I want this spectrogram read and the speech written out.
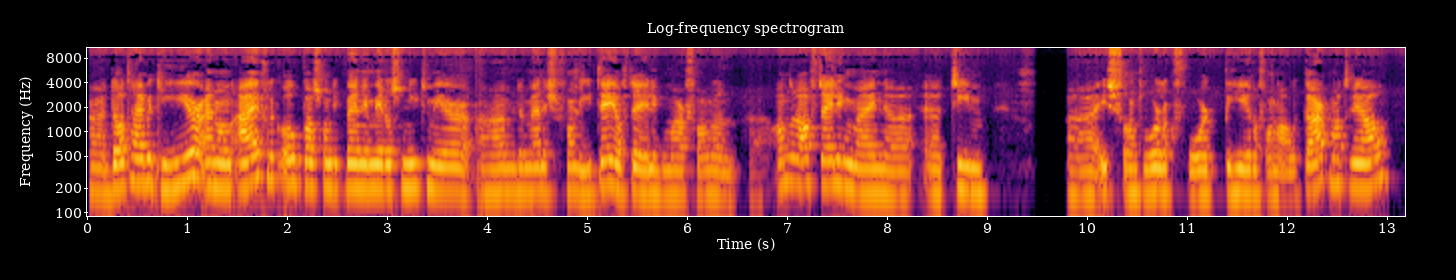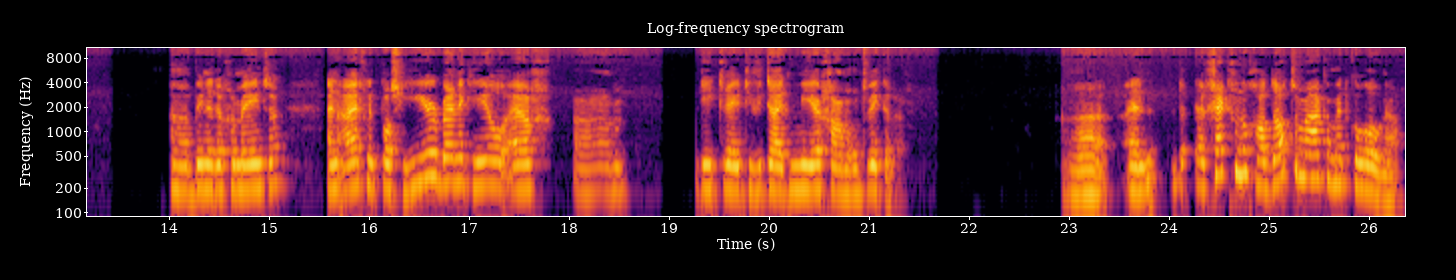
Uh, dat heb ik hier. En dan eigenlijk ook pas, want ik ben inmiddels niet meer um, de manager van de IT-afdeling, maar van een uh, andere afdeling. Mijn uh, team is verantwoordelijk voor het beheren van alle kaartmateriaal binnen de gemeente. En eigenlijk pas hier ben ik heel erg die creativiteit meer gaan ontwikkelen. Uh, en gek genoeg had dat te maken met corona.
